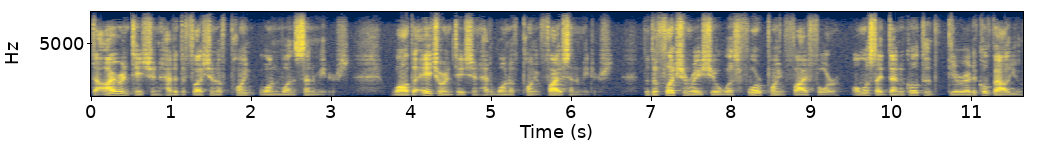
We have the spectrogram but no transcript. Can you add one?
The I orientation had a deflection of 0.11 centimeters, while the H orientation had one of 0.5 centimeters. The deflection ratio was 4.54, almost identical to the theoretical value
